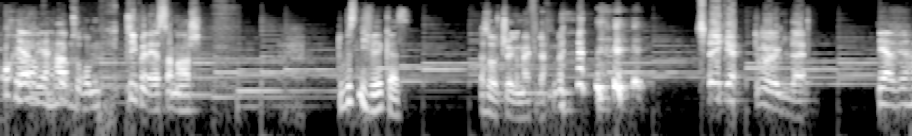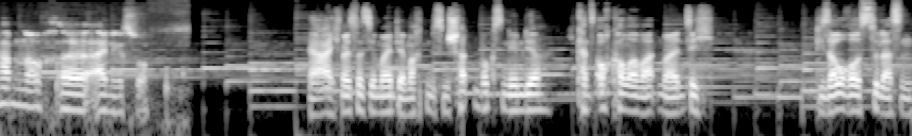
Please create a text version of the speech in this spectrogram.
Och Ja, wir kommt haben- so rum. Ist nicht mein erster Marsch. Du bist nicht Wilkers. Achso, Entschuldige, mein Fehler. Entschuldige, tut mir wirklich leid. Ja, wir haben noch äh, einiges vor. Ja, ich weiß, was ihr meint. Der macht ein bisschen Schattenboxen neben dir. Ich kann es auch kaum erwarten, mal endlich die Sau rauszulassen.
